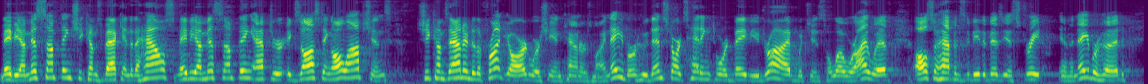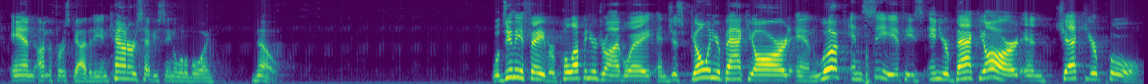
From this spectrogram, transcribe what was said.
Maybe I missed something. She comes back into the house. Maybe I missed something. After exhausting all options, she comes out into the front yard where she encounters my neighbor, who then starts heading toward Bayview Drive, which is hello where I live. Also happens to be the busiest street in the neighborhood. And I'm the first guy that he encounters. Have you seen a little boy? No. Well, do me a favor. Pull up in your driveway and just go in your backyard and look and see if he's in your backyard and check your pool.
